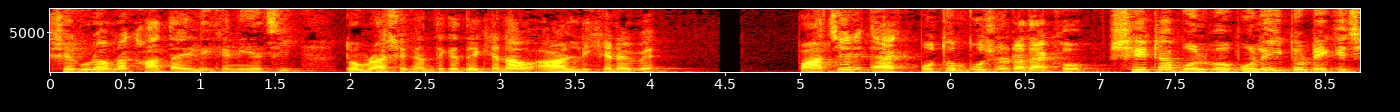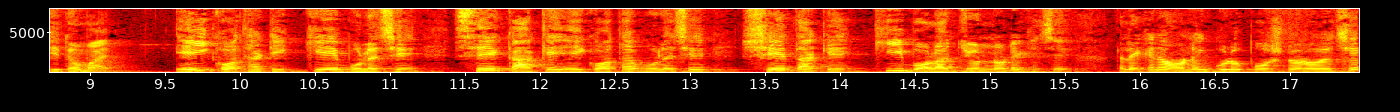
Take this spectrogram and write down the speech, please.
সেগুলো আমরা খাতায় লিখে নিয়েছি, তোমরা সেখান থেকে দেখে নাও আর লিখে নেবে। পাঁচের এক, প্রথম প্রশ্নটা দেখো, সেটা বলব বলেই তো ডেকেছি তোমায়। এই কথাটি কে বলেছে? সে কাকে এই কথা বলেছে? সে তাকে কি বলার জন্য ডেকেছে? তাহলে এখানে অনেকগুলো প্রশ্ন রয়েছে,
